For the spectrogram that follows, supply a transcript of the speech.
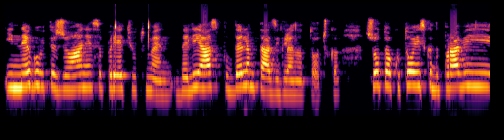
и неговите желания са прияти от мен. Дали аз поделям тази гледна точка. Защото ако той иска да прави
